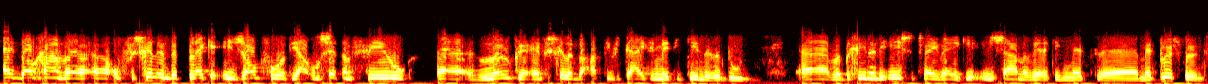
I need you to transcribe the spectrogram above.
en dan gaan we op verschillende plekken in Zandvoort ja, ontzettend veel leuke en verschillende activiteiten met die kinderen doen. we beginnen de eerste twee weken in samenwerking met, met Pluspunt.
